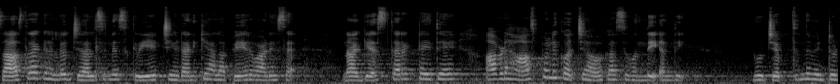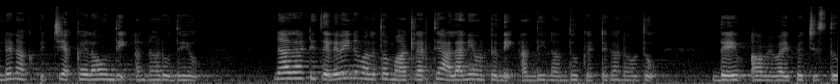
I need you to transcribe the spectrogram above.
శాస్త్రగాల్లో జల్సినెస్ క్రియేట్ చేయడానికి అలా పేరు వాడేశా. నా గెస్ కరెక్ట్ అయితే ఆవిడ హాస్పిటల్కి వచ్చే అవకాశం ఉంది అంది. నువ్వు చెప్తుంది వింటుండే నాకు పిచ్చి ఎక్కలా ఉంది అన్నాడు దేవ్ నాలాంటి తెలివైన వాళ్ళతో మాట్లాడితే అలానే ఉంటుంది అంది నందు గట్టిగా నవ్వుతూ. దేవ్ ఆమె వైపే చూస్తూ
